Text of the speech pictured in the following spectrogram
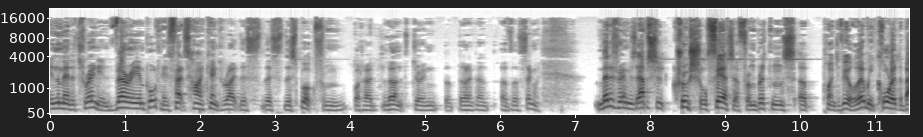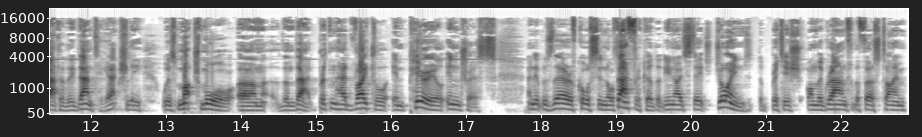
in the Mediterranean, very important. In fact, it's how I came to write this, this, this book from what I'd learnt during the, the, of the segment. Mediterranean is absolute crucial theatre from Britain's uh, point of view. Although we call it the Battle of the Atlantic, it actually was much more um, than that. Britain had vital imperial interests And it was there, of course, in North Africa that the United States joined the British on the ground for the first time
